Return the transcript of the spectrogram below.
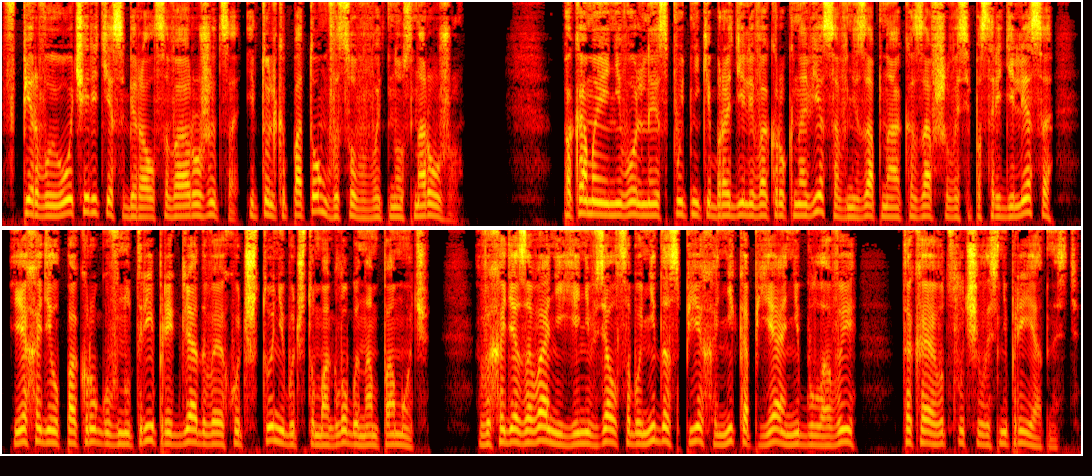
В первую очередь я собирался вооружиться и только потом высовывать нос наружу. Пока мои невольные спутники бродили вокруг навеса, внезапно оказавшегося посреди леса, я ходил по кругу внутри, приглядывая хоть что-нибудь, что могло бы нам помочь. Выходя за Ваней, я не взял с собой ни доспеха, ни копья, ни булавы. Такая вот случилась неприятность.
